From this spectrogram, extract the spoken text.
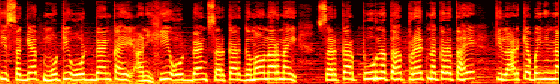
ती सगळ्यात मोठी वोट बँक आहे आणि ही वोट बँक सरकार गमावणार नाही. सरकार पूर्णतः प्रयत्न करत आहे. की लाडक्या बहिणींना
